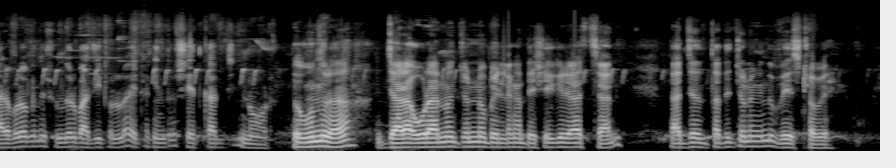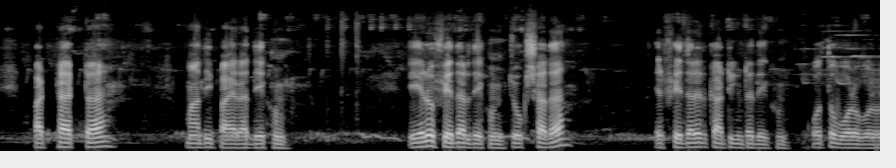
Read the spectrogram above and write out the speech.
তারপরেও কিন্তু সুন্দর বাজি করল, এটা কিন্তু শ্বেত কাগজি নর। তো বন্ধুরা, যারা ওড়ানোর জন্য বেলডাঙ্গা দেশে গিয়ে চান তার তাদের জন্য কিন্তু বেস্ট হবে। পাট্টা একটা, মাদি পায়রা দেখুন। এরও ফেদার দেখুন, চোখ সাদা, এর ফেদারের কাটিংটা দেখুন, কত বড় বড়।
